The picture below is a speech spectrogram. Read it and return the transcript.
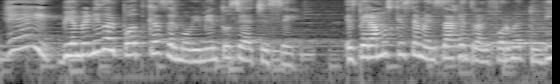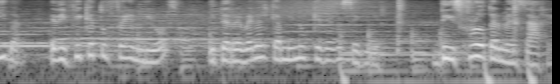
Hey, bienvenido al podcast del movimiento CHC. Esperamos que este mensaje transforme tu vida, edifique tu fe en Dios y te revele el camino que debes seguir. Disfruta el mensaje.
